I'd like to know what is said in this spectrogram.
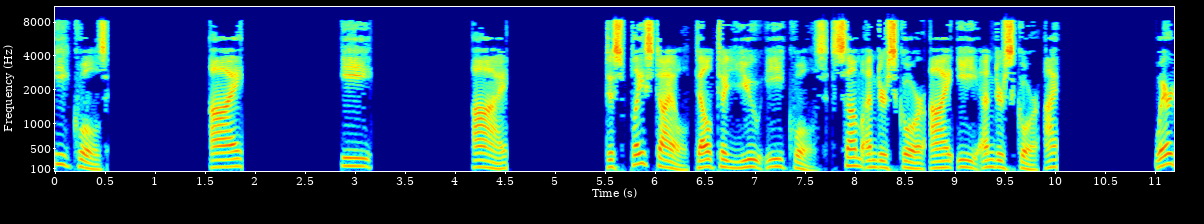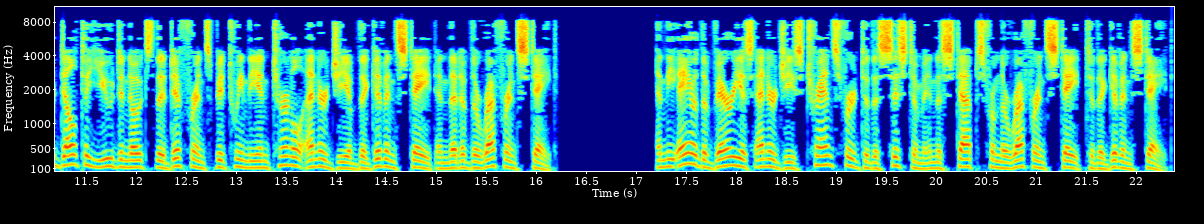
equals I E I Display style delta U equals sum underscore I E underscore I where delta U denotes the difference between the internal energy of the given state and that of the reference state, and the A are the various energies transferred to the system in the steps from the reference state to the given state.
